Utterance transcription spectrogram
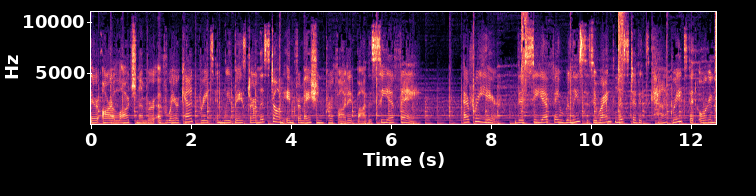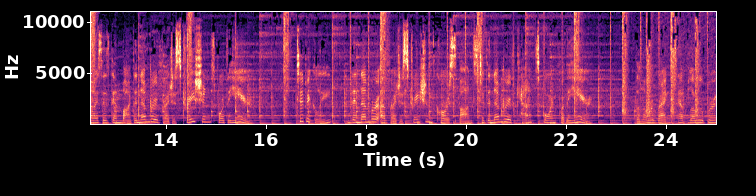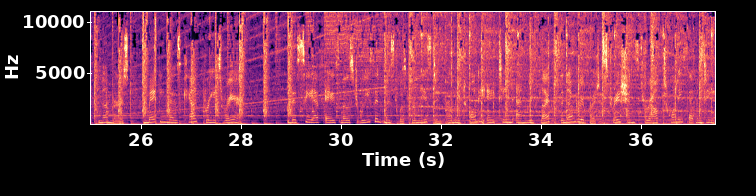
There are a large number of rare cat breeds and we based our list on information provided by the CFA. Every year, the CFA releases a ranked list of its cat breeds that organizes them by the number of registrations for the year. Typically, the number of registrations corresponds to the number of cats born for the year. The lower ranks have lower birth numbers, making those cat breeds rare. The CFA's most recent list was released in early 2018 and reflects the number of registrations throughout 2017.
